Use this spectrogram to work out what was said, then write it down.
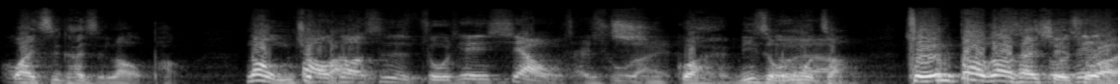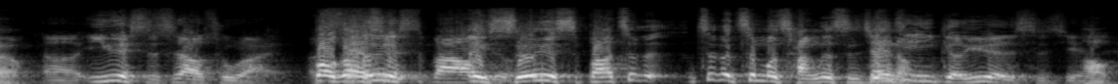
外资开始落跑。那我们就报告是昨天下午才出来，奇怪，你怎么那么早？昨天报告才写出来哦。呃，一月十四号出来，报告十二月十八号。哎，十二月十八，这个这个这么长的时间，将近一个月的时间。好，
